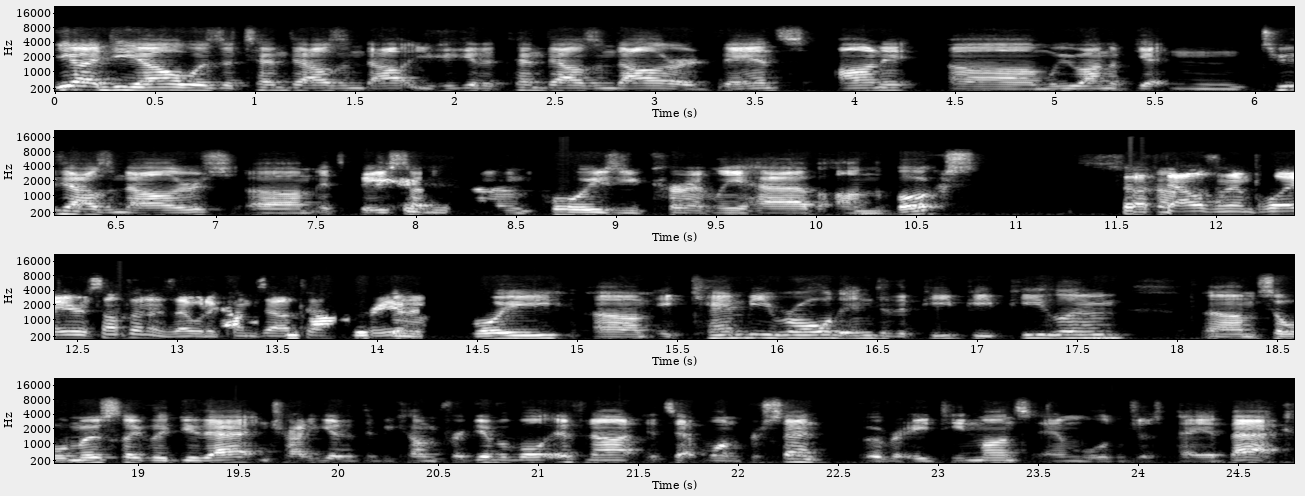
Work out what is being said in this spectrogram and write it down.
EIDL was a ten thousand dollar. You could get a ten thousand dollar advance on it. Um, we wound up getting two thousand dollars. Um, it's based on the employees you currently have on the books. So a thousand employee or something? Is that what it comes out to for you? employee. Um, it can be rolled into the PPP loan. Um, so we'll most likely do that and try to get it to become forgivable. If not, it's at 1% over 18 months and we'll just pay it back.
